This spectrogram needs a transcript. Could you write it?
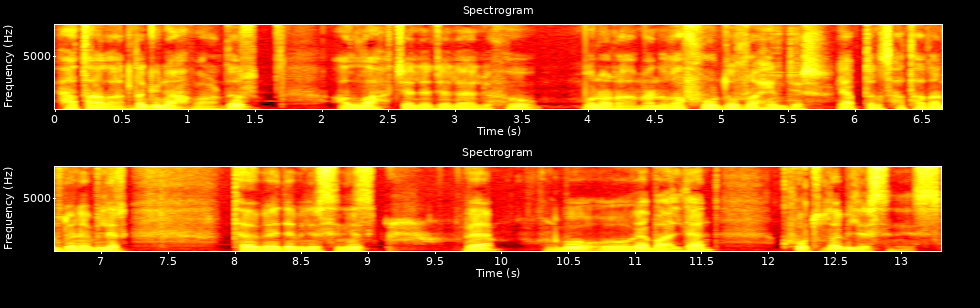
hatalarda günah vardır. Allah Celle Celaluhu buna rağmen gafurdur, rahimdir. Yaptığınız hatadan dönebilir, tövbe edebilirsiniz ve bu vebalden kurtulabilirsiniz.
